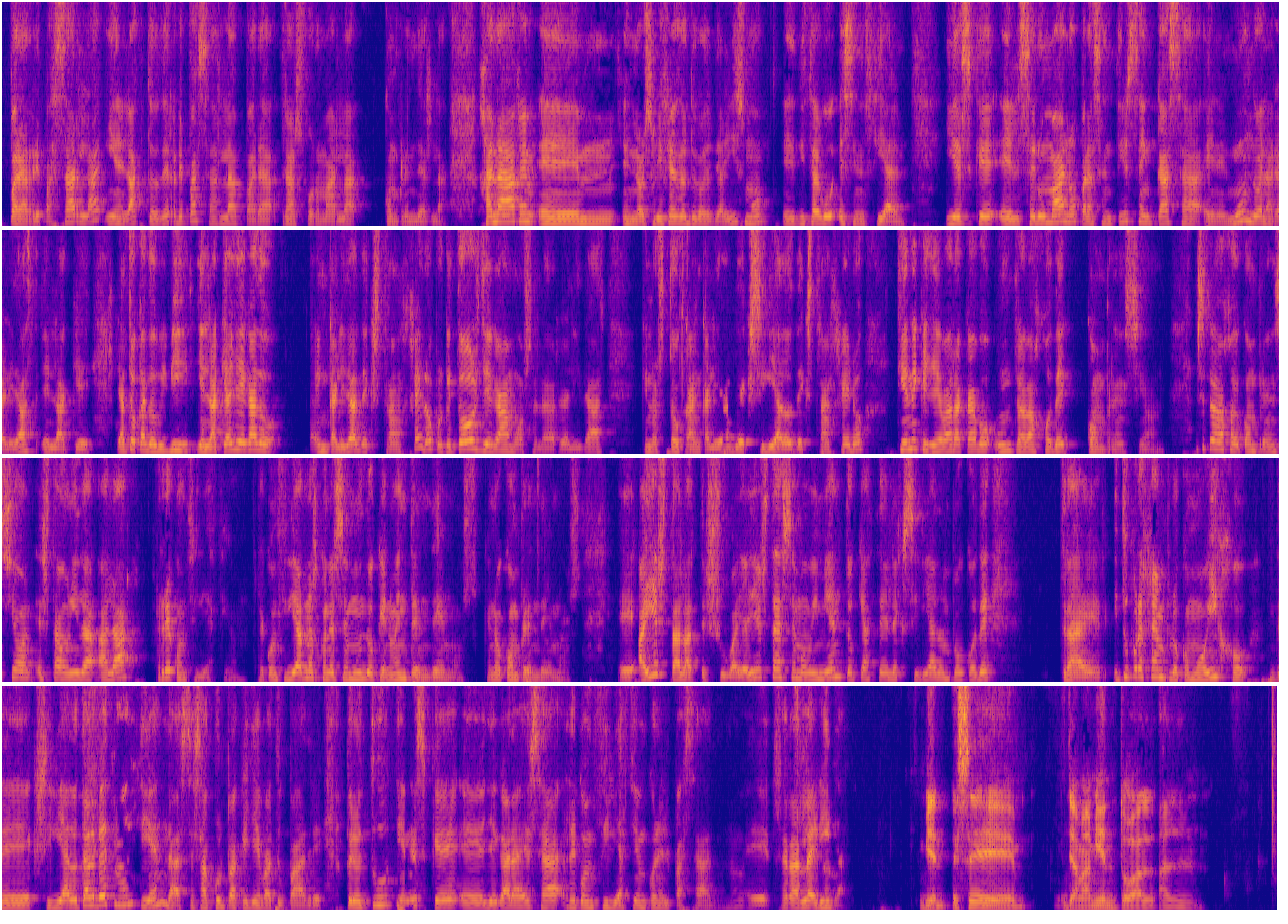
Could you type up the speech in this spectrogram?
para repasarla y en el acto de repasarla para transformarla comprenderla. Hannah Arendt, em, en los orígenes del totalitarismo, eh, dice algo esencial, y es que el ser humano, para sentirse en casa en el mundo, en la realidad en la que le ha tocado vivir y en la que ha llegado en calidad de extranjero, porque todos llegamos a la realidad que nos toca en calidad de exiliado, de extranjero, tiene que llevar a cabo un trabajo de comprensión. Ese trabajo de comprensión está unida a la reconciliación, reconciliarnos con ese mundo que no entendemos, que no comprendemos. Eh, ahí está la teshuva y ahí está ese movimiento que hace el exiliado un poco de traer. Y tú, por ejemplo, como hijo de exiliado, tal vez no entiendas esa culpa que lleva tu padre, pero tú tienes que eh, llegar a esa reconciliación con el pasado, eh, cerrar la herida. Bien, ese llamamiento al,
